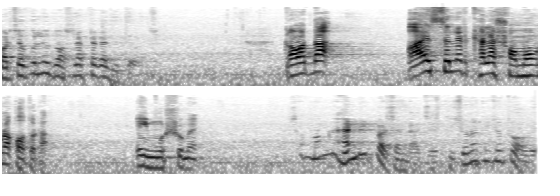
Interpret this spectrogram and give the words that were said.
খরচা করলেও দশ লাখ টাকা দিতে হচ্ছে। কামারদা আইএসএল এর খেলার সম্ভাবনা কতটা এই মরশুমে? সম্ভাবনা হান্ড্রেড পার্সেন্ট আছে কিছু না কিছু তো হবে।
